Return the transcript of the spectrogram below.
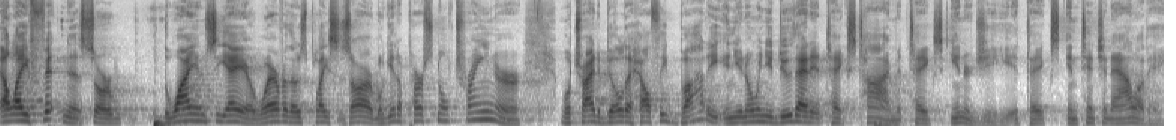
LA Fitness or the YMCA or wherever those places are. We'll get a personal trainer. We'll try to build a healthy body. And you know, when you do that, it takes time, it takes energy, it takes intentionality.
